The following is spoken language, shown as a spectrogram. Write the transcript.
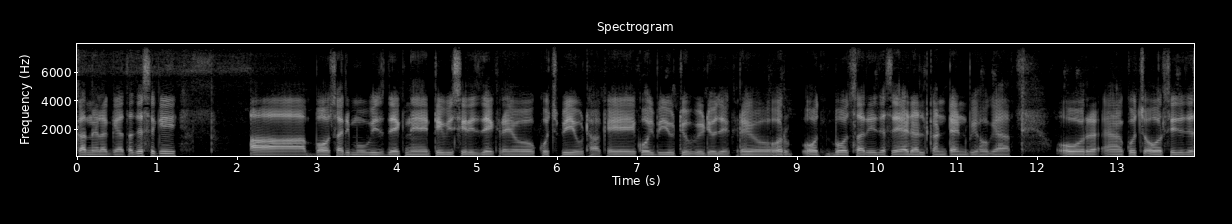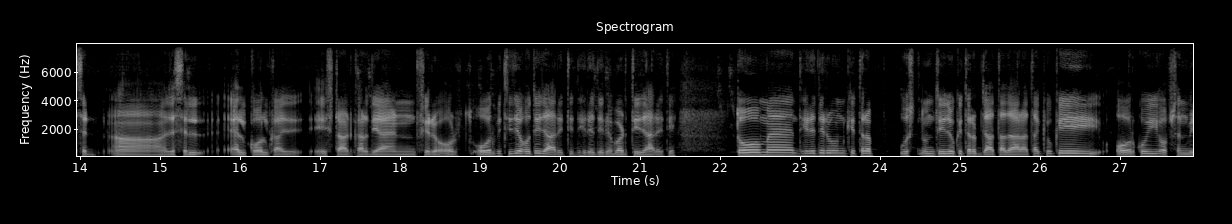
करने लग गया था। जैसे कि बहुत सारी मूवीज़ देखने टीवी सीरीज़ देख रहे हो कुछ भी उठा के कोई भी यूट्यूब वीडियो देख रहे हो और बहुत बहुत सारी जैसे एडल्ट कंटेंट भी हो गया और आ, कुछ और चीज़ें जैसे आ, जैसे एल्कोहल का स्टार्ट कर दिया एंड फिर और और भी चीज़ें होती जा रही थी धीरे धीरे बढ़ती जा रही थी। तो मैं धीरे धीरे उनकी तरफ़ उस उन चीज़ों की तरफ़ जाता जा रहा था क्योंकि और कोई ऑप्शन भी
